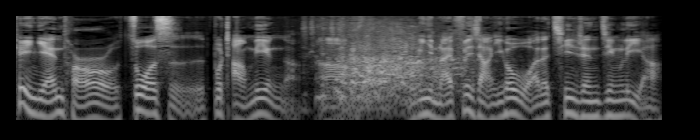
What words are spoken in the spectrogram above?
这年头作死不偿命啊啊！我给你们来分享一个我的亲身经历啊。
